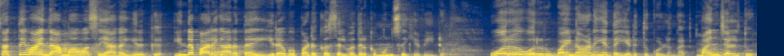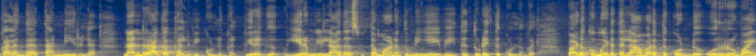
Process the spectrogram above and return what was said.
சக்தி வாய்ந்த அமாவாசையாக இருக்குது இந்த பரிகாரத்தை இரவு படுக்க செல்வதற்கு முன் செய்ய வேண்டும். ஒரு ஒரு ரூபாய் நாணயத்தை எடுத்துக்கொள்ளுங்கள் மஞ்சள் தூ கலந்த தண்ணீரில் நன்றாக கழுவி கொள்ளுங்கள். பிறகு ஈரம் இல்லாத சுத்தமான துணியை வைத்து துடைத்து கொள்ளுங்கள். படுக்கும் இடத்துல அமர்ந்து கொண்டு ஒரு ரூபாய்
